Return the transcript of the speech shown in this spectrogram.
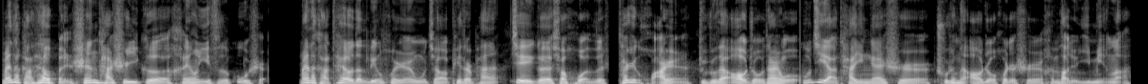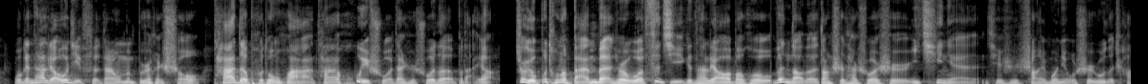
Metacartel 本身，它是一个很有意思的故事。Metacartel 的灵魂人物叫 Peter Pan，这个小伙子他是个华人，居住在澳洲，但是我估计啊，他应该是出生在澳洲，或者是很早就移民了。我跟他聊过几次，但是我们不是很熟。他的普通话他会说，但是说的不咋样，就是有不同的版本。就是我自己跟他聊，包括我问到的，当时他说是一七年，其实上一波牛市入的场，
